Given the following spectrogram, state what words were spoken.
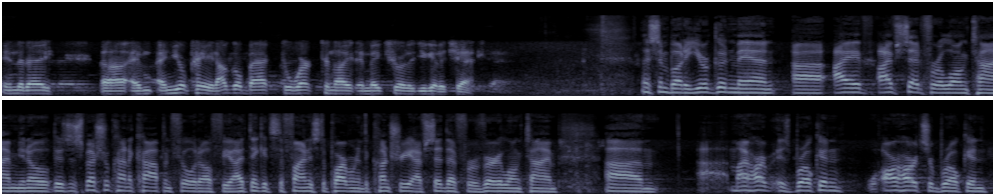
in today, uh, and and you're paid. I'll go back to work tonight and make sure that you get a check. Listen, buddy, you're a good man. Uh, I've I've said for a long time, you know, there's a special kind of cop in Philadelphia. I think it's the finest department in the country. I've said that for a very long time. Um, uh, my heart is broken. Our hearts are broken.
